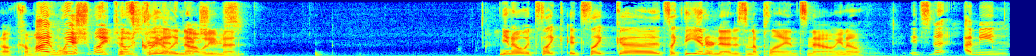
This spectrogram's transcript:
Oh come on! I wish my toaster. It's clearly had not what he meant. You know, it's like it's like uh, it's like the internet is an appliance now. You know, It's not. I mean,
